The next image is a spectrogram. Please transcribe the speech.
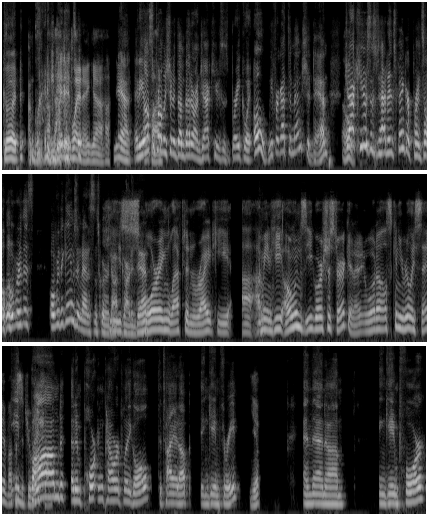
good. I'm glad I'm he did it. complaining. Yeah. Yeah, and he I'm also fine. probably should have done better on Jack Hughes's breakaway. Oh, we forgot to mention, Dan. Oh. Jack Hughes has had his fingerprints all over this over the games in Madison Square He's Garden, Dan. scoring left and right. He, uh, I mean, he owns Igor Shesterkin. I mean, what else can you really say about the situation? He situation? bombed an important power play goal to tie it up in game three. Yep. And then um in game four,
